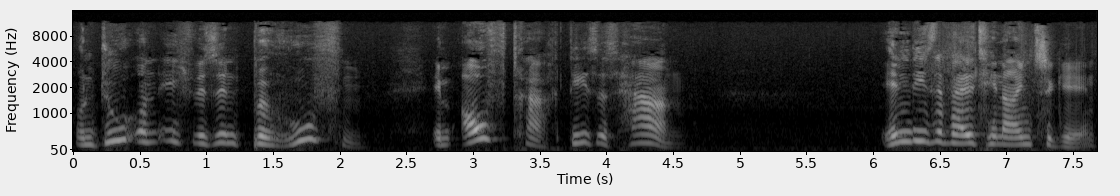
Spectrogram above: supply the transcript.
Und du und ich, wir sind berufen, im Auftrag dieses Herrn in diese Welt hineinzugehen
